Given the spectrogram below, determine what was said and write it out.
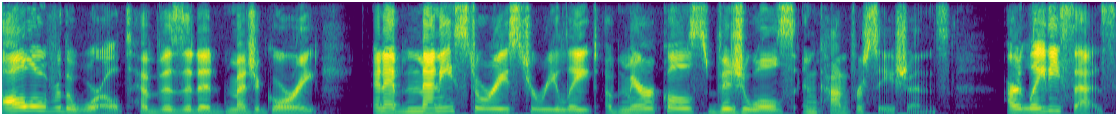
all over the world have visited Medjugorje and have many stories to relate of miracles, visuals, and conversations. Our Lady says,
